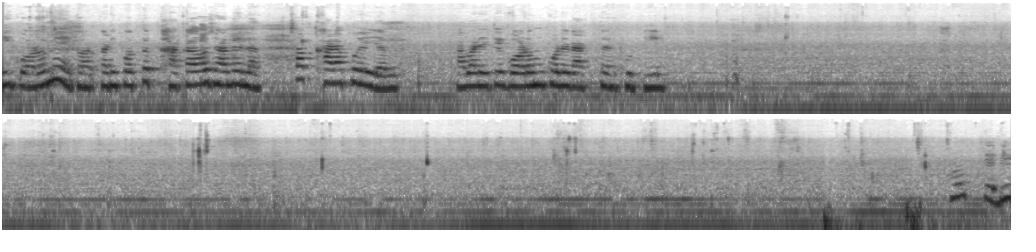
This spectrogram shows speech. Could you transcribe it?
এই গরমে তরকারি পত্র থাকাও ঝামেলা, সব খারাপ হয়ে যাবে, আবার একে গরম করে রাখতে হয় ফুটিয়ে। টেডি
